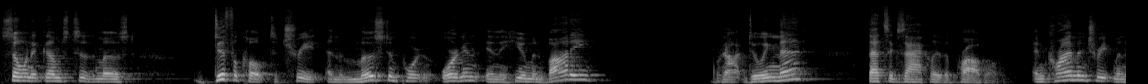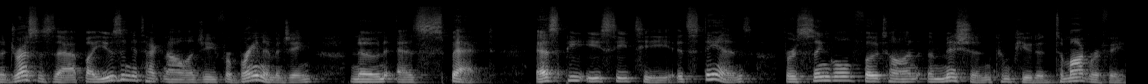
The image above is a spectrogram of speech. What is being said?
So when it comes to the most difficult to treat and the most important organ in the human body, we're not doing that. That's exactly the problem. And crime and treatment addresses that by using a technology for brain imaging known as SPECT. S-P-E-C-T. It stands for Single Photon Emission Computed Tomography.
